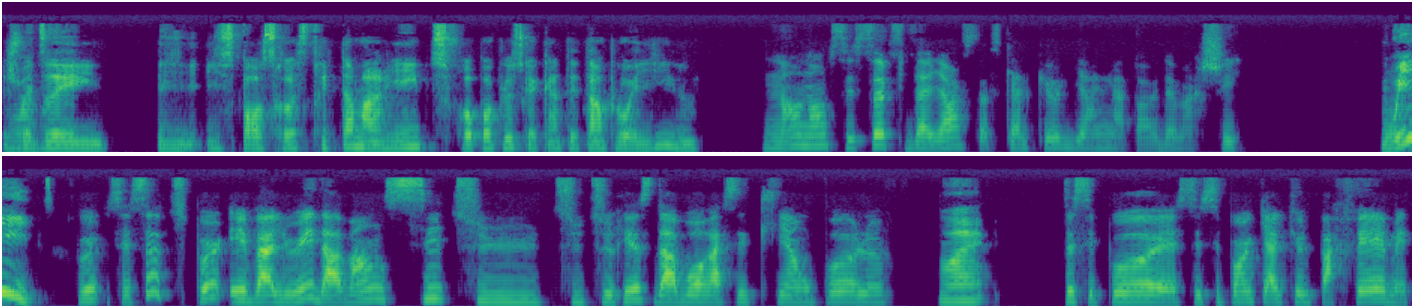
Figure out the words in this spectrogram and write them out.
je veux dire, il, il, se passera strictement rien, tu feras pas plus que quand tu es employé. Non, non, c'est ça. Puis d'ailleurs, ça se calcule, gagne la taille de marché. Oui! C'est ça, tu peux évaluer d'avance si tu, tu, risques d'avoir assez de clients ou pas. Là. Ouais. C'est pas, euh, c'est pas un calcul parfait, mais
